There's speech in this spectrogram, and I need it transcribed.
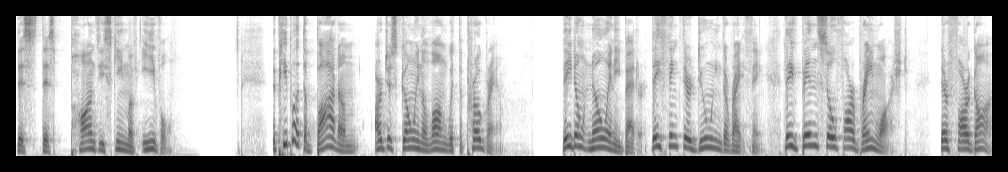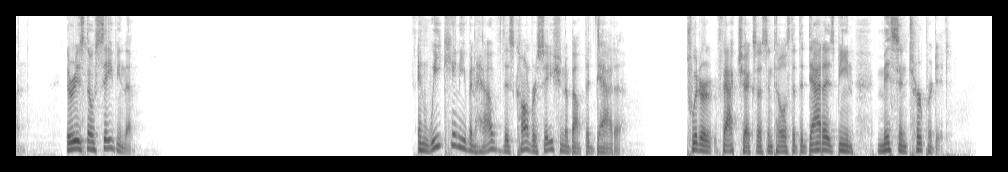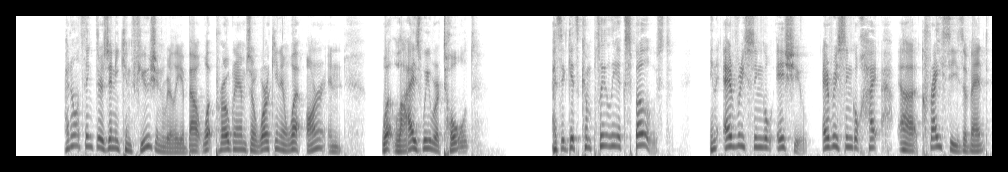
this, this Ponzi scheme of evil. The people at the bottom are just going along with the program. They don't know any better. They think they're doing the right thing. They've been so far brainwashed. They're far gone. There is no saving them. And we can't even have this conversation about the data. Twitter fact checks us and tells us that the data is being misinterpreted. I don't think there's any confusion really about what programs are working and what aren't and what lies we were told as it gets completely exposed in every single issue, every single high, uh, crises event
